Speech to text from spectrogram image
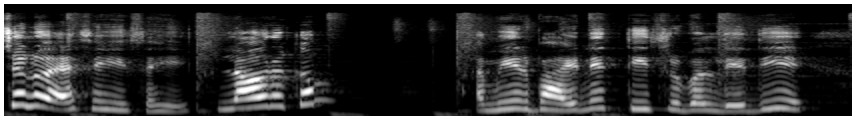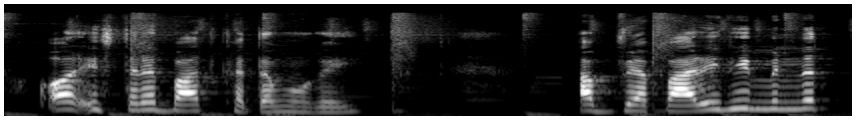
चलो ऐसे ही सही। लाओ रकम। अमीर भाई ने तीस रुबल दे दिए और इस तरह बात ख़त्म हो गई। अब व्यापारी भी मिन्नत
